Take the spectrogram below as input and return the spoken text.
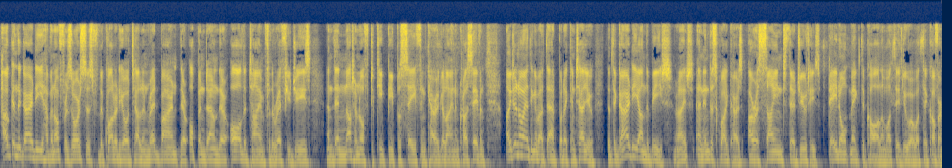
How can the Gardaí have enough resources for the Quality Hotel in Red Barn? They're up and down there all the time for the refugees and then not enough to keep people safe in Carrigaline and Crosshaven. I don't know anything about that, but I can tell you that the Gardaí on the beat, right, and in the squad cars are assigned their duties. They don't make the call on what they do or what they cover.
